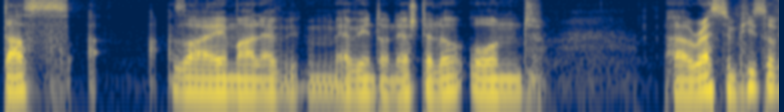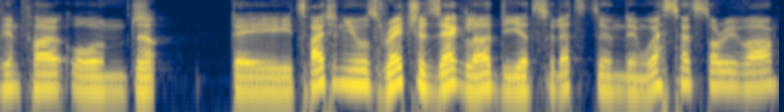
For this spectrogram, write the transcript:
das sei mal erw erwähnt an der Stelle und äh, Rest in Peace auf jeden Fall. Und Ja. die zweite News, Rachel Zegler, die jetzt zuletzt in dem West Side Story war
